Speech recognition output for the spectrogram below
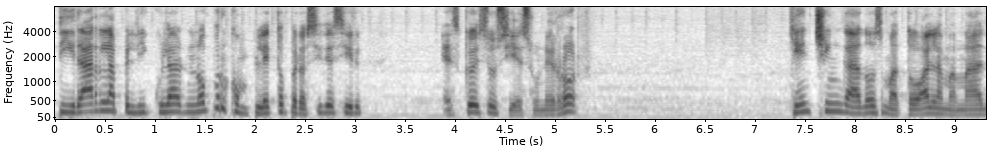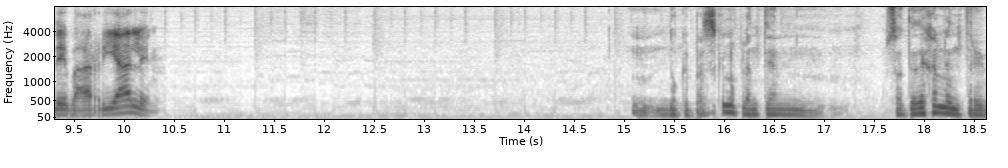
tirar la película, no por completo, pero sí decir, es que eso sí es un error. ¿Quién chingados mató a la mamá de Barry Allen? Lo que pasa es que no plantean. O sea, te dejan entre.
